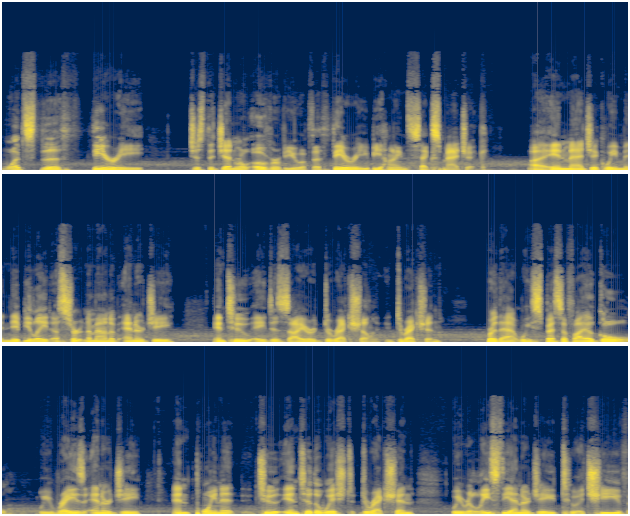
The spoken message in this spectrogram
what's the theory? Just the general overview of the theory behind sex magic. Uh, in magic, we manipulate a certain amount of energy into a desired direction. Direction. For that, we specify a goal. We raise energy and point it to into the wished direction. We release the energy to achieve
